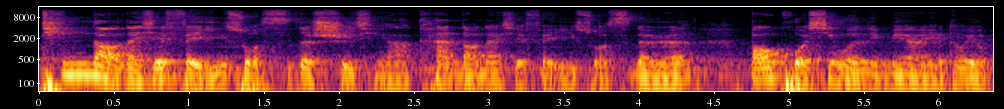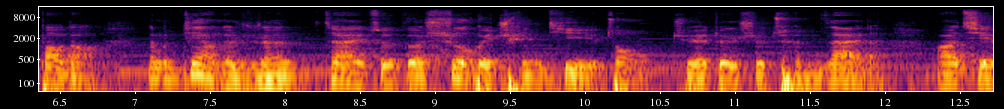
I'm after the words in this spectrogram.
听到那些匪夷所思的事情啊，看到那些匪夷所思的人，包括新闻里面啊也都有报道。那么这样的人在这个社会群体中绝对是存在的。而且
